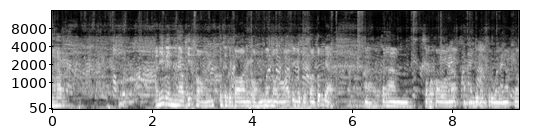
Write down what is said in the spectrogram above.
นะครับขอบคุณค่ะ อันนี้เป็นแนวคิดของเกษตรกรของเมืองนนท์นะครับเป็นเกษตรกรต้นแบบอ่าประธานสปกนะครับของอำเภอบางกรวยนะครับก็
